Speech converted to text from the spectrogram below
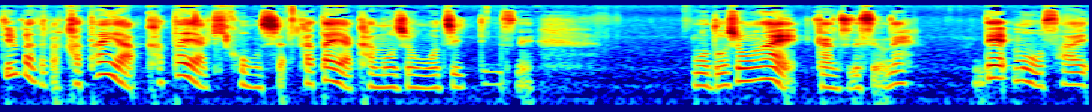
ていうかだから片や片や既婚者片や彼女持ちっていうですねもうどうしようもない感じですよね。でもうさい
